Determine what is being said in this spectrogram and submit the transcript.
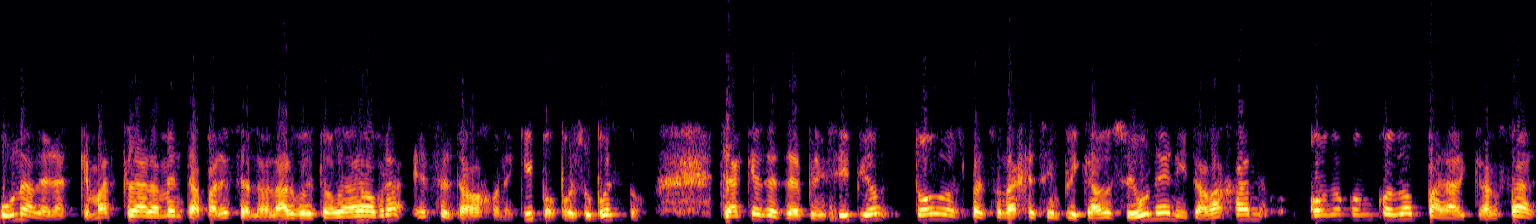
una de las que más claramente aparece a lo largo de toda la obra es el trabajo en equipo, por supuesto, ya que desde el principio todos los personajes implicados se unen y trabajan codo con codo para alcanzar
